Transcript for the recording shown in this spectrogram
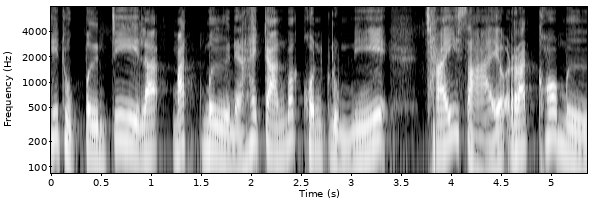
ที่ถูกปืนจี้และมัดมือเนี่ยให้การว่าคนกลุ่มนี้ ใช้สายรัดข้อมือ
